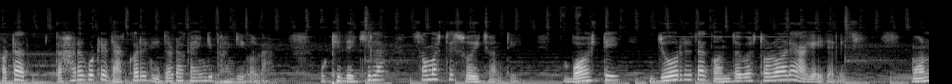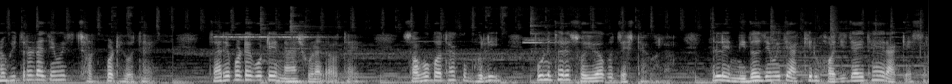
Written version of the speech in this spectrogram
ହଠାତ୍ କାହାର ଗୋଟେ ଡାକରେ ନିଦଟା କାହିଁକି ଭାଙ୍ଗିଗଲା। ଉଠି ଦେଖିଲା ସମସ୍ତେ ଶୋଇଛନ୍ତି। ବସ୍ଟି ଜୋରରେ ତା ଗନ୍ତବ୍ୟସ୍ଥଳ ଆଡ଼େ ଆଗେଇ ଚାଲିଛି। ମନ ଭିତରଟା ଯେମିତି ଛଟପଟ ହେଉଥାଏ। ଚାରିପଟେ ଗୋଟିଏ ନାଁ ଶୁଣାଯାଉଥାଏ ସବୁ କଥାକୁ ଭୁଲି ପୁଣି ଥରେ ଶୋଇବାକୁ ଚେଷ୍ଟା କଲା। ହେଲେ ନିଦ ଯେମିତି ଆଖିରୁ ହଜି ଯାଇଥାଏ ରାକେଶର।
